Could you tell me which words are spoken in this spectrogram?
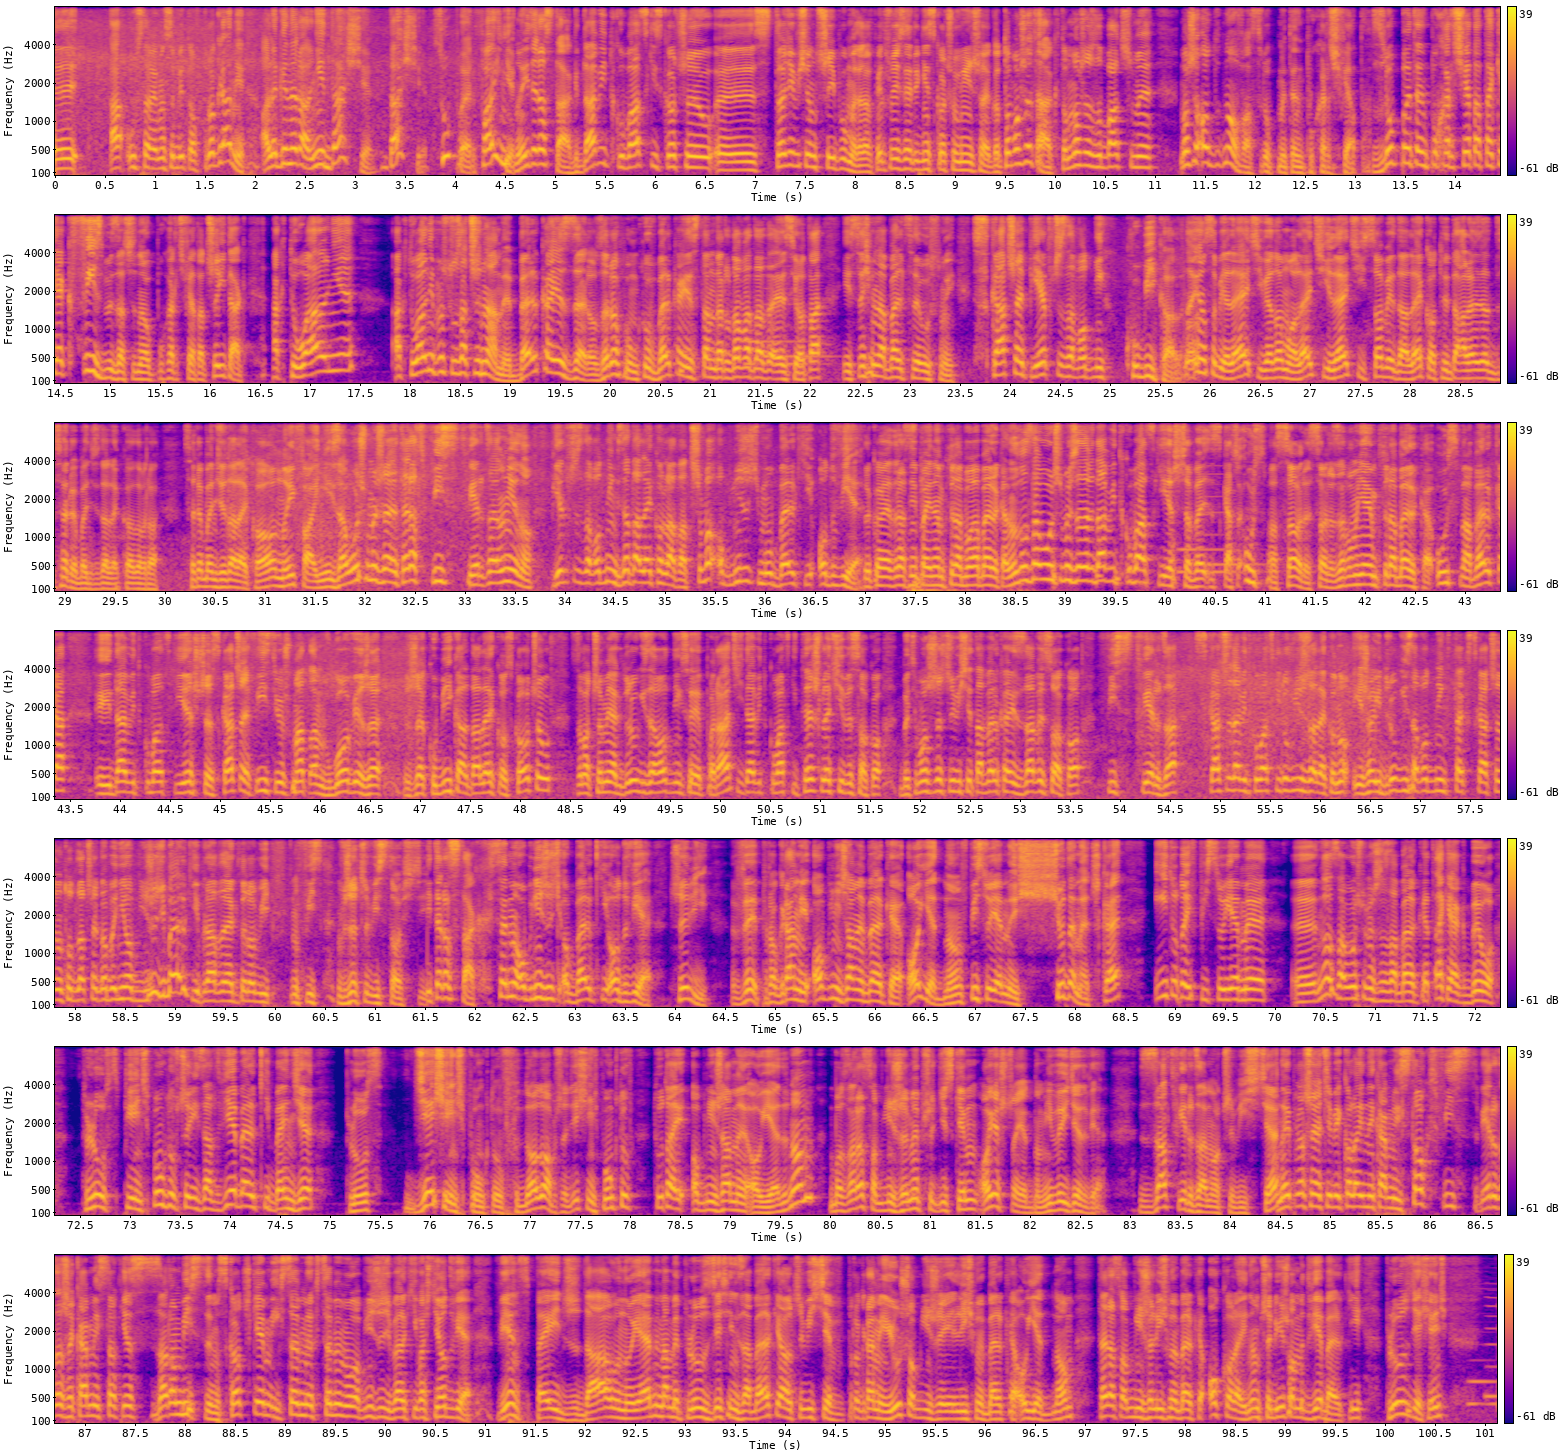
a ustawiamy sobie to w programie. Ale generalnie da się, da się, super, fajnie. No i teraz tak, Dawid Kubacki skoczył yy, 193,5 metra, w pierwszej serii nie skoczył niczego. To może tak, to może zobaczmy, może od nowa zróbmy ten Puchar Świata. Zróbmy ten Puchar Świata tak jak FIS by zaczynał Puchar Świata, czyli tak, aktualnie Aktualnie po prostu zaczynamy. Belka jest 0, 0 punktów, belka jest standardowa dla DSJ, jesteśmy na belce 8. Skacze pierwszy zawodnik Kubikal. No i on sobie leci, wiadomo, leci, leci sobie daleko, ty, ale serio będzie daleko, dobra, serio będzie daleko, no i fajnie. I załóżmy, że teraz FIS stwierdza, no nie no, pierwszy zawodnik za daleko lata, trzeba obniżyć mu belki o dwie. Tylko ja teraz nie pamiętam, która była belka. No to załóżmy, że Dawid Kubacki jeszcze skacze. Ósma, sorry, sorry, zapomniałem, która belka. Ósma belka i Dawid Kubacki jeszcze skacze. FIS już ma tam w głowie, że, że Kubikal daleko skoczył. Zobaczymy, jak drugi zawodnik sobie poradzi. Dawid Kubacki też leci wysoko. Być może rzeczywiście ta belka jest za wysoko. FIS stwierdza. Skacze Dawid Kubacki również daleko. No, jeżeli drugi zawodnik tak skacze, no to dlaczego by nie obniżyć belki, prawda? Jak to robi FIS w rzeczywistości. I teraz tak, chcemy obniżyć o belki o dwie, czyli w programie obniżamy belkę o jedną, wpisujemy siódemeczkę i tutaj wpisujemy, e, no załóżmy, że za belkę, tak jak było, plus 5 punktów, czyli za dwie belki będzie plus 10 punktów. No dobrze, 10 punktów. Tutaj obniżamy o jedną, bo zaraz obniżymy przyciskiem o jeszcze jedną i wyjdzie dwie. Zatwierdzamy oczywiście. No i proszę ja ciebie kolejny Kamil Stock. FIS stwierdza, że Kamil Stock jest zarąbistym skoczkiem i chcemy, chcemy mu obniżyć belki właśnie o dwie. Więc page downujemy, mamy plus 10 za belkę. Oczywiście w programie już obniżyliśmy belkę o jedną. Teraz obniżyliśmy belkę o kolejną, czyli już mamy dwie belki. Plus 10.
